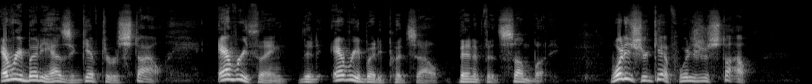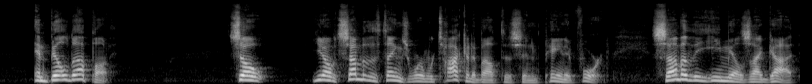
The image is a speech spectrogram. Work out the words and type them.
Everybody has a gift or a style. Everything that everybody puts out benefits somebody. What is your gift? What is your style? And build up on it. So, you know, some of the things where we're talking about this and paying it forward, some of the emails I got,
